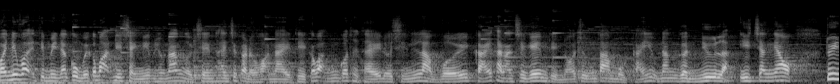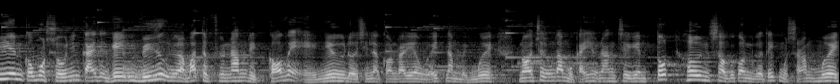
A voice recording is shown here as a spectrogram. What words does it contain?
Và như vậy thì mình đã cùng với các bạn đi trải nghiệm hiệu năng ở trên hai chiếc cả đồ họa này. Thì các bạn cũng có thể thấy đó chính là với cái khả năng chơi game thì nó cho chúng ta một cái hiệu năng gần như là y chang nhau. Tuy nhiên, có một số những cái tựa game, ví dụ như là Battlefield 5 thì có vẻ như đó chính là con Radeon RX 570 nó cho chúng ta một cái hiệu năng chơi game tốt hơn so với con GTX 1650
